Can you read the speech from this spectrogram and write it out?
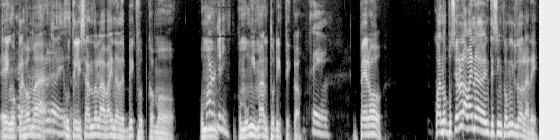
en Oklahoma utilizando la vaina de Bigfoot como un, Marketing. como un imán turístico. Sí. Pero cuando pusieron la vaina de 25 mil dólares,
